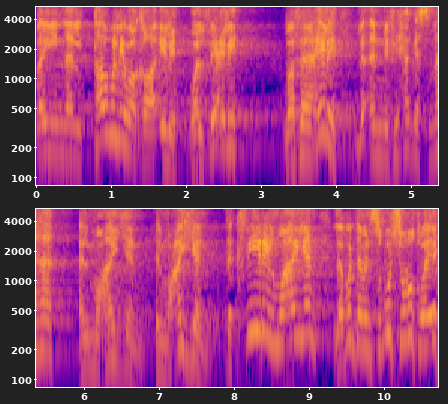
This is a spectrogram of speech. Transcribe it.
بين القول وقائله والفعل وفاعله لأن في حاجة اسمها المعين. المعين تكفير المعين لابد من ثبوت شروط وإيه؟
